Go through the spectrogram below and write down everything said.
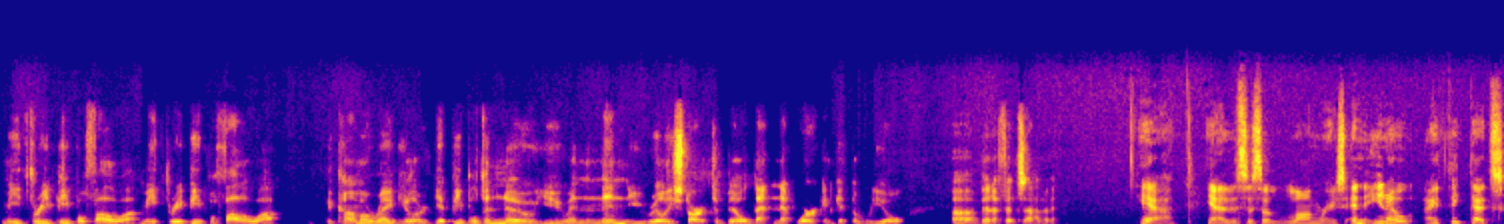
meet three people, follow up, meet three people, follow up, become a regular, get people to know you. And then you really start to build that network and get the real uh, benefits out of it. Yeah, yeah, this is a long race. And, you know, I think that's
